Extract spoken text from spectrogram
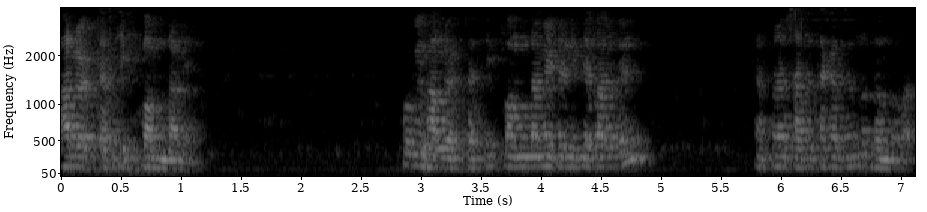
ভালো একটা সিপ কম দামে। খুবই ভালো একটা সিপ কম দামে এটা নিতে পারবেন। আপনারা সাথে থাকার জন্য ধন্যবাদ।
